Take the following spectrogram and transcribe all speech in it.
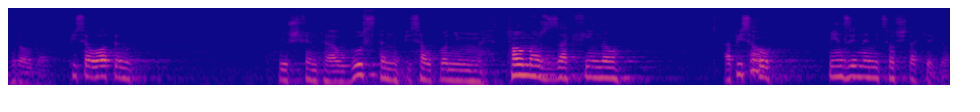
wroga. Pisał o tym już święty Augustyn, pisał po nim Tomasz z a pisał między innymi coś takiego.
